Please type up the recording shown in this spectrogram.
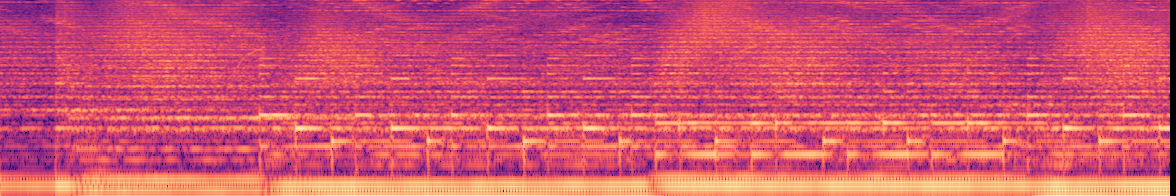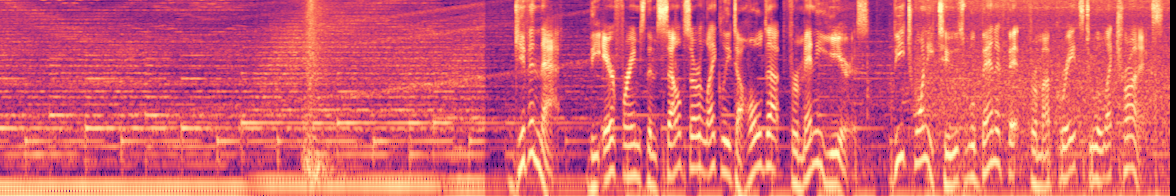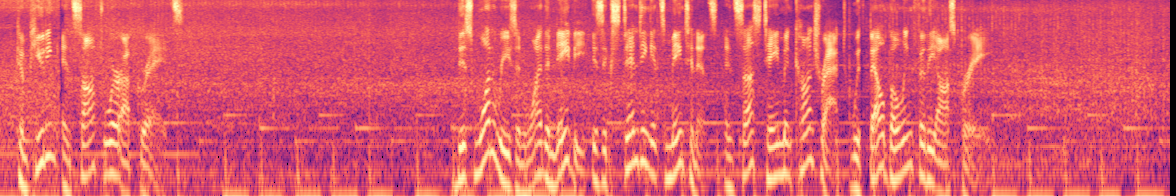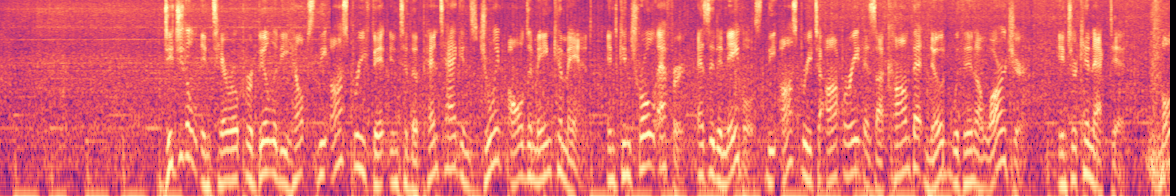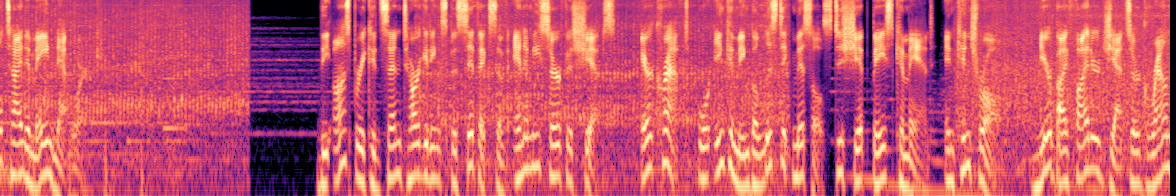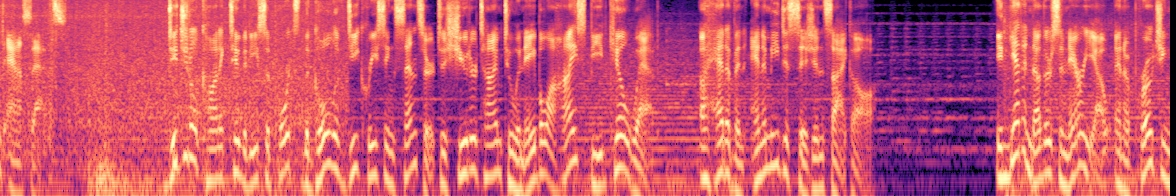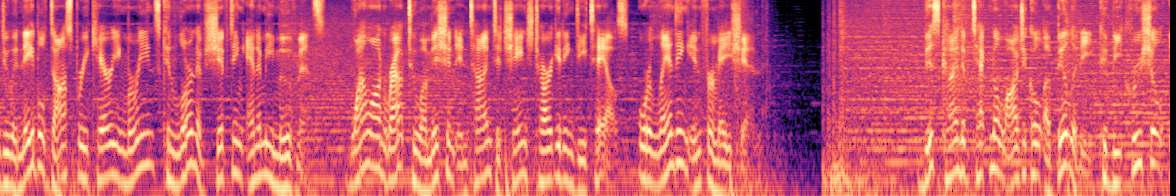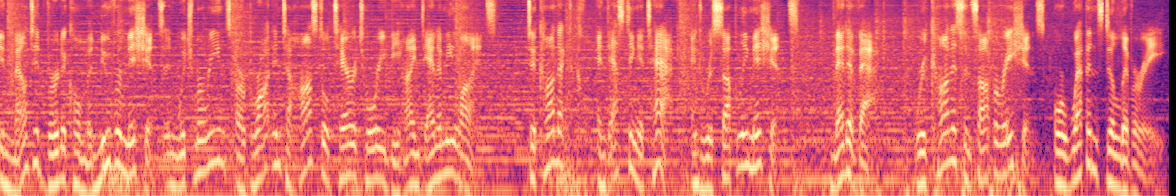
Given that, the airframes themselves are likely to hold up for many years, V-22s will benefit from upgrades to electronics, computing and software upgrades. This one reason why the Navy is extending its maintenance and sustainment contract with Bell Boeing for the Osprey. Digital interoperability helps the Osprey fit into the Pentagon's Joint All-Domain Command and Control effort as it enables the Osprey to operate as a combat node within a larger, interconnected, multi-domain network. The Osprey could send targeting specifics of enemy surface ships, aircraft, or incoming ballistic missiles to ship-based command and control, nearby fighter jets or ground assets. Digital connectivity supports the goal of decreasing sensor-to-shooter time to enable a high-speed kill web, ahead of an enemy decision cycle. In yet another scenario, an approaching to enable Osprey carrying Marines can learn of shifting enemy movements, while en route to a mission in time to change targeting details or landing information. This kind of technological ability could be crucial in mounted vertical maneuver missions in which Marines are brought into hostile territory behind enemy lines to conduct clandestine attack and resupply missions, medevac, reconnaissance operations, or weapons delivery.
